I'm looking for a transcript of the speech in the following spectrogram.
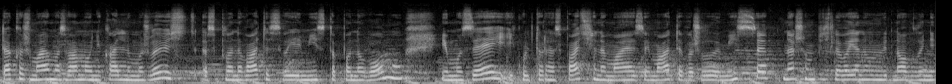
також маємо з вами унікальну можливість спланувати своє місто по-новому. І музей, і культурна спадщина має займати важливе місце в нашому післявоєнному відновленні.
